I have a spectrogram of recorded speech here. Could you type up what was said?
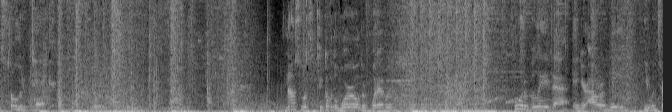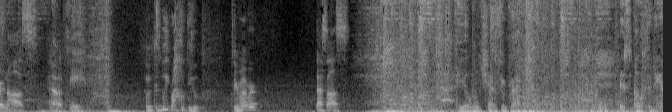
Stole your tech. And now she wants to take over the world or whatever. Who would have believed that in your hour of need, you would turn to us? Not me. Because we robbed you. Do you remember? That's us. The only chance we've got is both of you.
